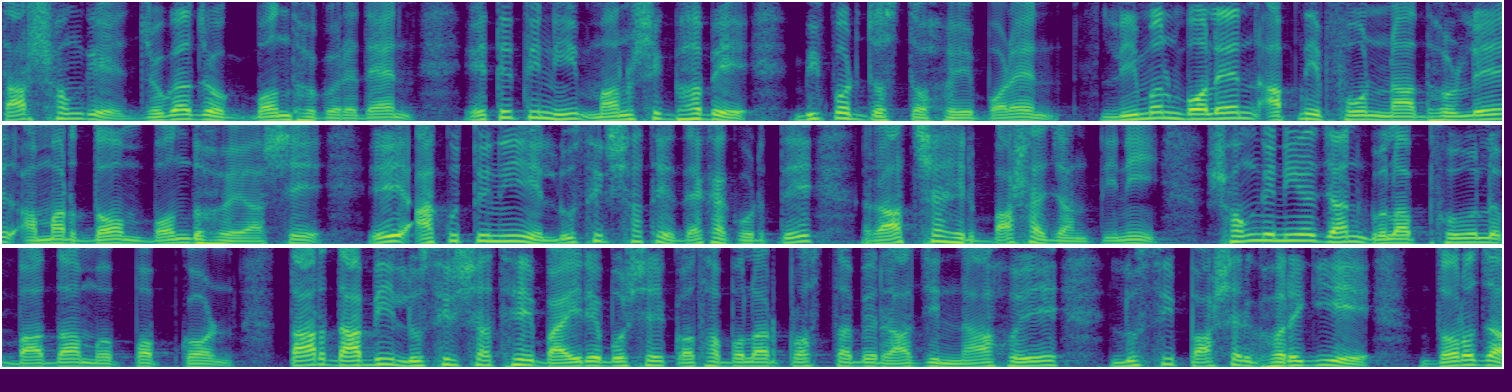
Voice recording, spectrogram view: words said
তার সঙ্গে যোগাযোগ বন্ধ করে দেন। এতে তিনি মানসিকভাবে বিপর্যস্ত হয়ে পড়েন। লিমন বলেন, আপনি ফোন না ধরলে আমার দম বন্ধ হয়ে আসে। এই আকুতি নিয়ে লুসির সাথে দেখা করতে রাজশাহীর বাসায় যান তিনি। সঙ্গে নিয়ে যান গোলাপ ফুল, বাদাম ও পপকর্ন। তার দাবি, লুসির সাথে বাইরে বসে কথা বলার প্রস্তাবে রাজি না হয়ে লুসি পাশের ঘরে গিয়ে দরজা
